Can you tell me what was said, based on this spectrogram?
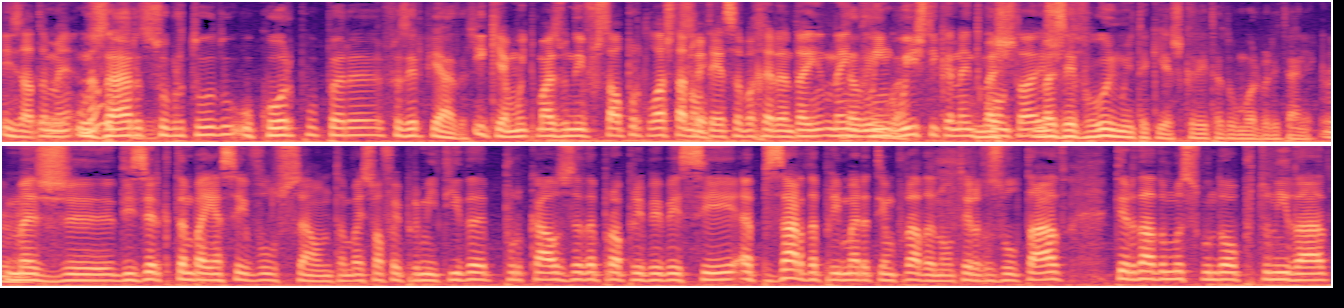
Exatamente. usar não, sobretudo o corpo para fazer piadas. E que é muito mais universal porque lá está, não Sim. tem essa barreira nem, nem de linguística, nem de mas, contexto. Mas evolui muito aqui a escrita do humor britânico. Uhum. Mas uh, dizer que também essa evolução também só foi permitida por causa da própria BBC, apesar da primeira temporada não ter resultado, ter dado uma segunda oportunidade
